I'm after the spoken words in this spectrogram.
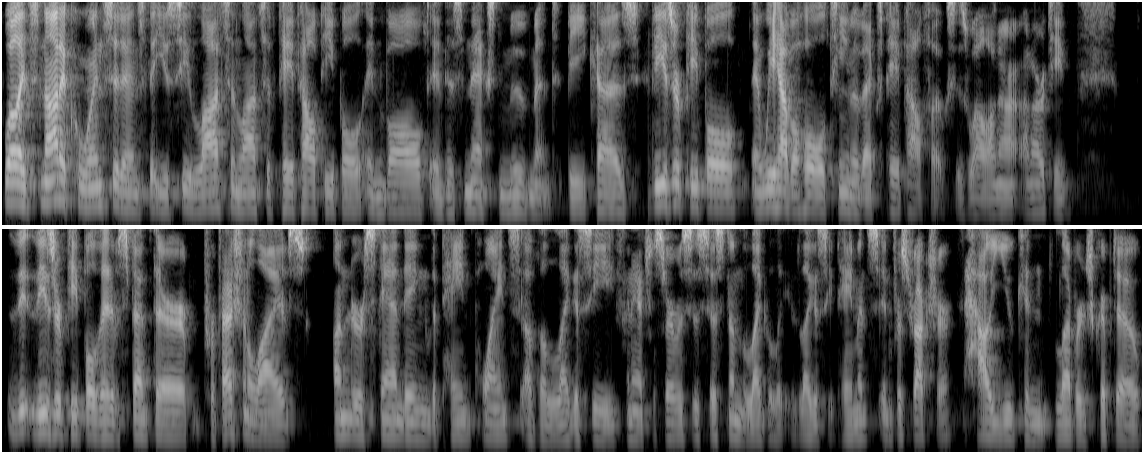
Well, it's not a coincidence that you see lots and lots of PayPal people involved in this next movement because these are people, and we have a whole team of ex PayPal folks as well on our on our team th- these are people that have spent their professional lives understanding the pain points of the legacy financial services system, the leg- legacy payments infrastructure, how you can leverage crypto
